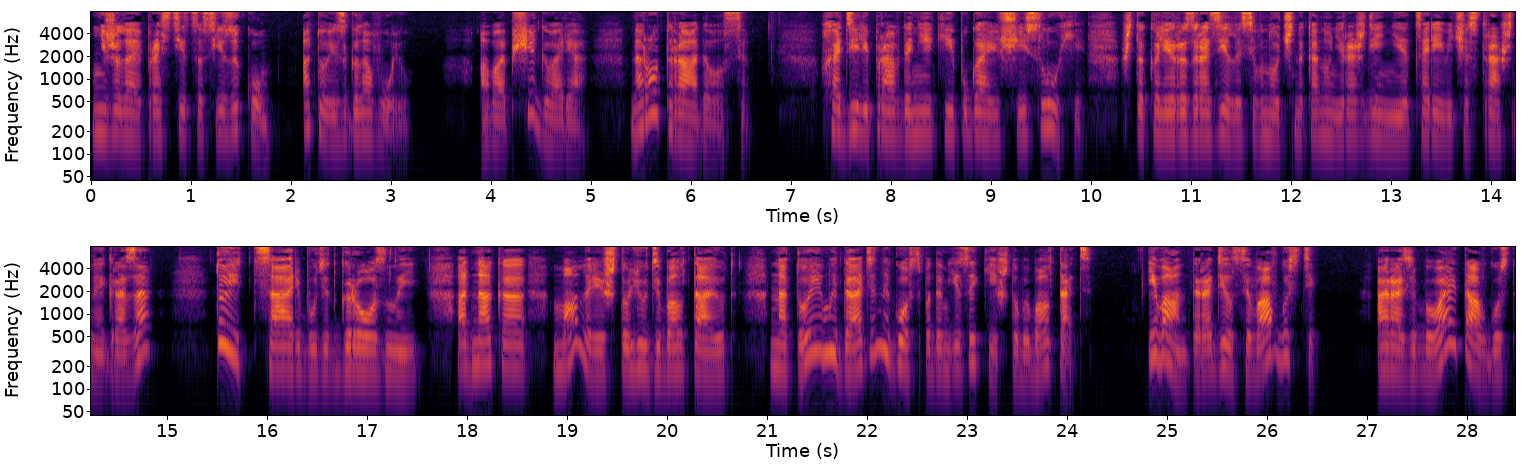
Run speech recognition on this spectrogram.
не желая проститься с языком, а то и с головою. А вообще говоря, народ радовался. Ходили, правда, некие пугающие слухи, что, коли разразилась в ночь накануне рождения царевича страшная гроза, то и царь будет грозный. Однако мало ли что люди болтают, на то и дадены Господом языки, чтобы болтать. Иван-то родился в августе, а разве бывает август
